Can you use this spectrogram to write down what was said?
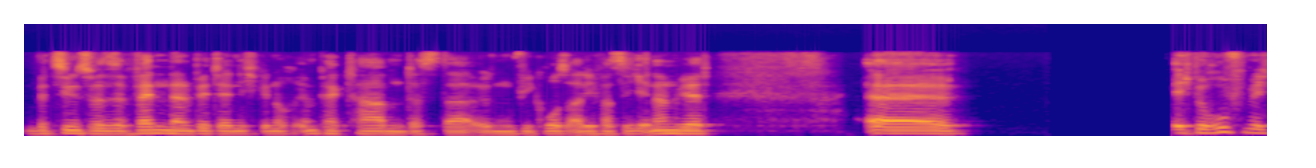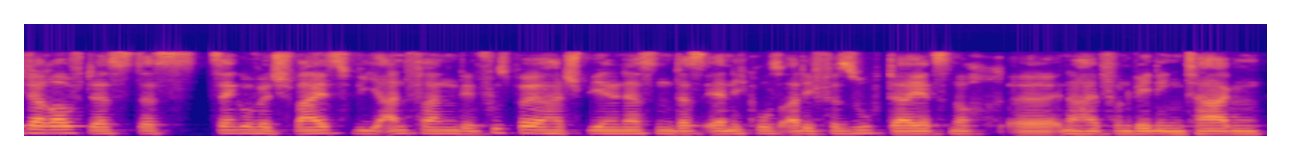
Beziehungsweise wenn, dann wird er nicht genug Impact haben, dass da irgendwie großartig was sich ändern wird. Äh, ich berufe mich darauf, dass, dass Zenkovic weiß, wie Anfang den Fußball hat spielen lassen, dass er nicht großartig versucht, da jetzt noch äh, innerhalb von wenigen Tagen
